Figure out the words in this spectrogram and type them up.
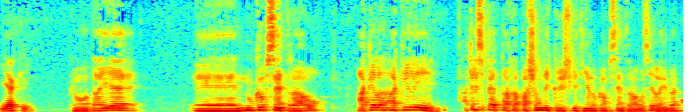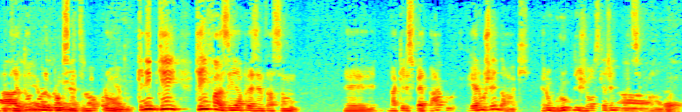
E aqui? Pronto, aí é, é no Campo Central, aquela, aquele aquele espetáculo, a Paixão de Cristo que tinha no Campo Central, você lembra? Ah, tinha todo mundo no Campo. Central, pronto. Quem, quem, quem fazia a apresentação é, daquele espetáculo era o GEDAC, era o grupo de jovens que a gente ah, participava, é.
